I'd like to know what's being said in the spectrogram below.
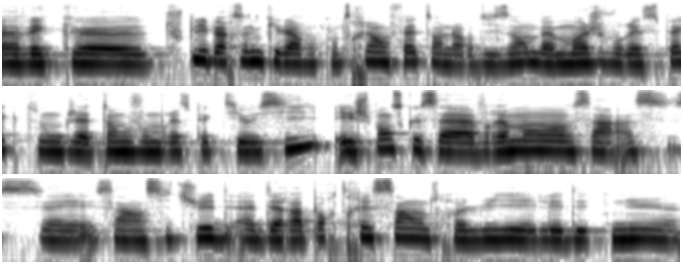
avec euh, toutes les personnes qu'il a rencontrées en fait en leur disant bah, moi je vous respecte donc j'attends que vous me respectiez aussi. Et je pense que ça a vraiment ça, a institué des rapports très sains entre lui et les détenus euh,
